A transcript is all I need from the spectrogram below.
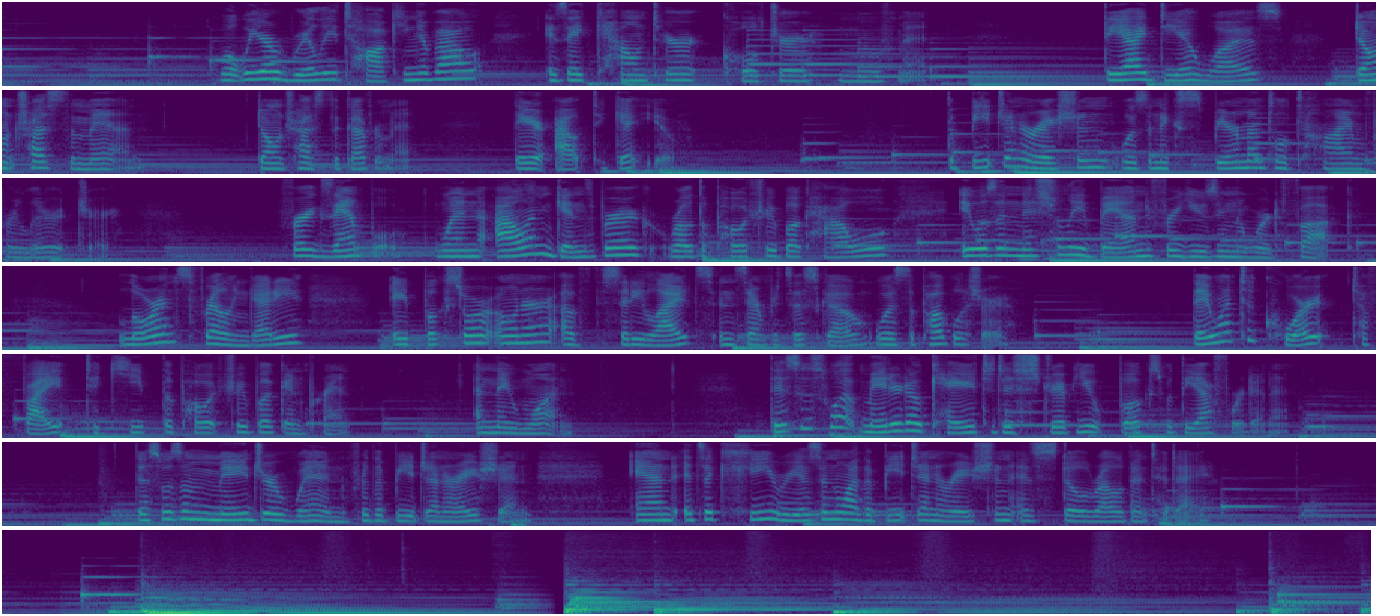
What we are really talking about is a counterculture movement. The idea was don't trust the man, don't trust the government. They are out to get you. The Beat Generation was an experimental time for literature. For example, when Allen Ginsberg wrote the poetry book Howl, it was initially banned for using the word fuck. Lawrence Ferlinghetti, a bookstore owner of City Lights in San Francisco, was the publisher. They went to court to fight to keep the poetry book in print, and they won. This is what made it okay to distribute books with the F word in it. This was a major win for the Beat Generation, and it's a key reason why the Beat Generation is still relevant today.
